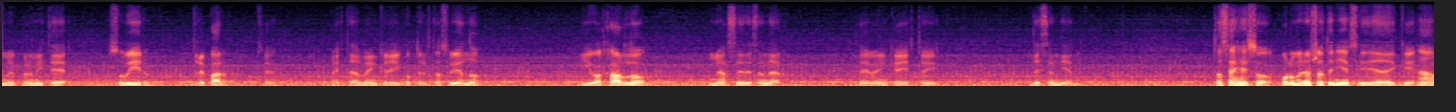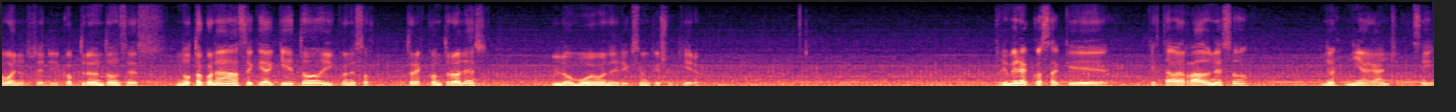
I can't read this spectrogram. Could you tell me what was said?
me permite subir, trepar, ahí está, ven que el helicóptero está subiendo, y bajarlo me hace descender. Ven que ahí estoy descendiendo. Entonces eso, por lo menos yo tenía esa idea de que, ah, bueno, si el helicóptero entonces no toco nada, se queda quieto y con esos tres controles lo muevo en la dirección que yo quiero. Primera cosa que, que estaba errado en eso, no es ni a gancho, ¿sí?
